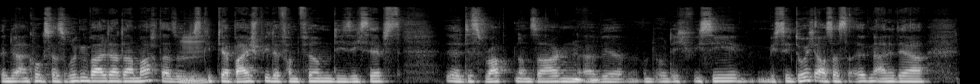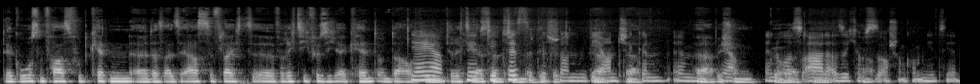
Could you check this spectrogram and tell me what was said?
wenn du anguckst, was Rügenwalder da macht, also mhm. es gibt ja Beispiele von Firmen, die sich selbst äh, disrupten und sagen, mhm. äh, wir, und, und ich, ich sehe ich sehe durchaus, dass irgendeine der, der großen Fastfood-Ketten äh, das als erste vielleicht äh, richtig für sich erkennt und da auch ja, die, ja. die richtigen KFC Alternativen testet es schon, Beyond ja, Chicken, ja. Im, ja, ich schon in den USA, genau. also ich habe es auch schon kommuniziert.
